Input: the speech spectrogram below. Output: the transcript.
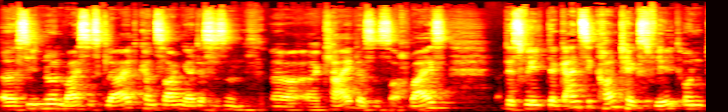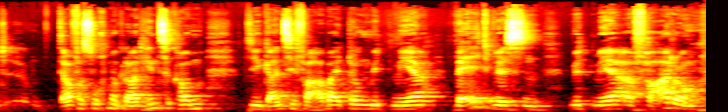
äh, sieht nur ein weißes Kleid, kann sagen, ja, das ist ein äh, Kleid, das ist auch weiß. Das fehlt, der ganze Kontext fehlt und da versucht man gerade hinzukommen, die ganze Verarbeitung mit mehr Weltwissen, mit mehr Erfahrung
